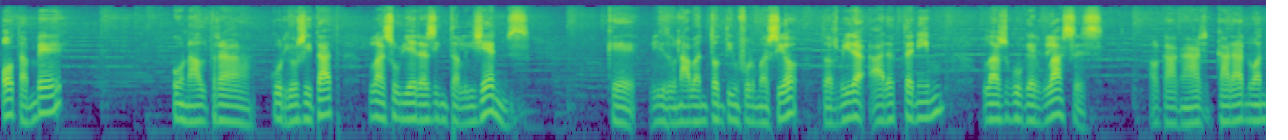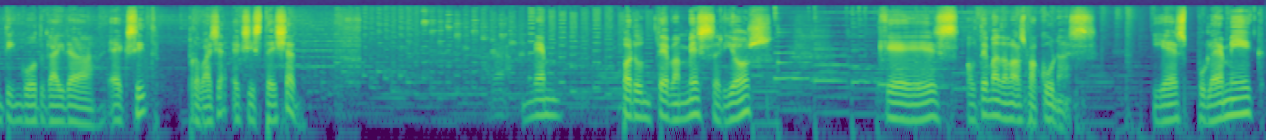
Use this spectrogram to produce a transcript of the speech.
O també, una altra curiositat, les ulleres intel·ligents, que li donaven tota informació. Doncs mira, ara tenim les Google Glasses, el que encara no han tingut gaire èxit, però vaja, existeixen. Anem per un tema més seriós, que és el tema de les vacunes. I és polèmic,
